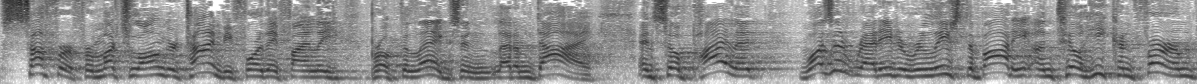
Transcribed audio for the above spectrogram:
suffer for much longer time before they finally broke the legs and let him die. And so Pilate wasn't ready to release the body until he confirmed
